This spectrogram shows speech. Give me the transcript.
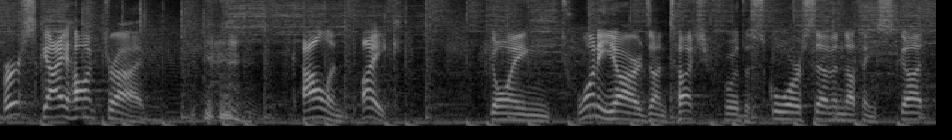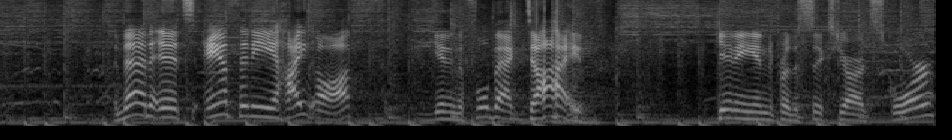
First Skyhawk drive. Colin Pike going 20 yards untouched for the score, 7 0 Skutt. And then it's Anthony Heitoff getting the fullback dive, getting in for the six yard score.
